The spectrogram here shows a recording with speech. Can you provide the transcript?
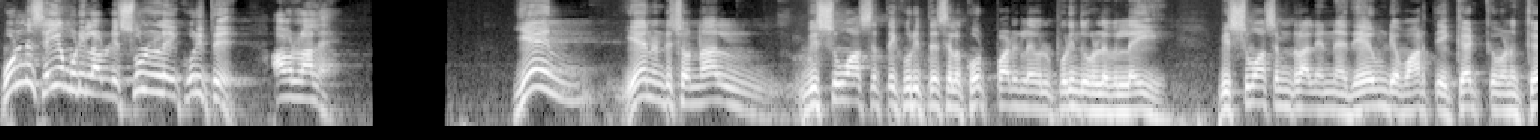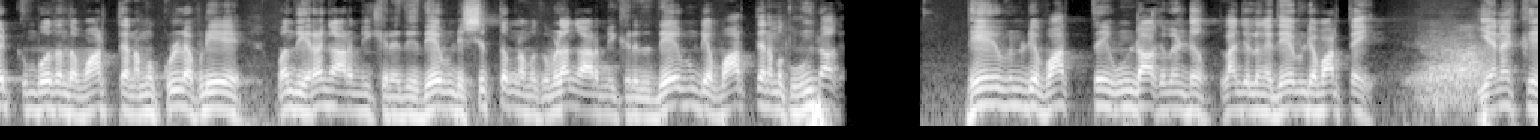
ஒன்றும் செய்ய முடியல அவருடைய சூழ்நிலை குறித்து அவர்களால். ஏன்? ஏன் என்று சொன்னால் விசுவாசத்தை குறித்த சில கோட்பாடுகளை அவர்கள் புரிந்து கொள்ளவில்லை. விசுவாசம் என்றால் என்ன? தேவனுடைய வார்த்தையை கேட்கவனும் கேட்கும்போது அந்த வார்த்தை நமக்குள்ளே அப்படியே வந்து இறங்க ஆரம்பிக்கிறது. தேவனுடைய சித்தம் நமக்கு விளங்க ஆரம்பிக்கிறது. தேவனுடைய வார்த்தை நமக்கு உண்டாக தேவனுடைய வார்த்தை உண்டாக வேண்டும். எல்லாம் சொல்லுங்கள் தேவனுடைய வார்த்தை எனக்கு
